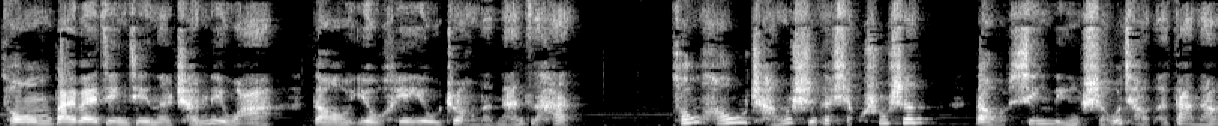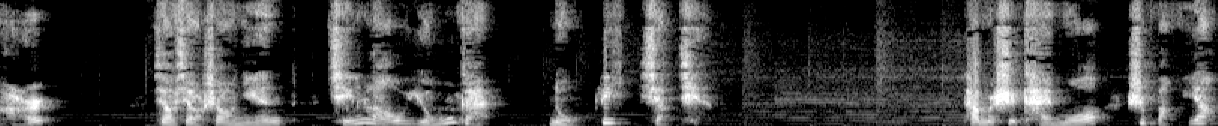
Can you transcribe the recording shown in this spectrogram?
从白白净净的城里娃到又黑又壮的男子汉，从毫无常识的小书生到心灵手巧的大男孩，小小少年勤劳勇敢，努力向前。他们是楷模，是榜样，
